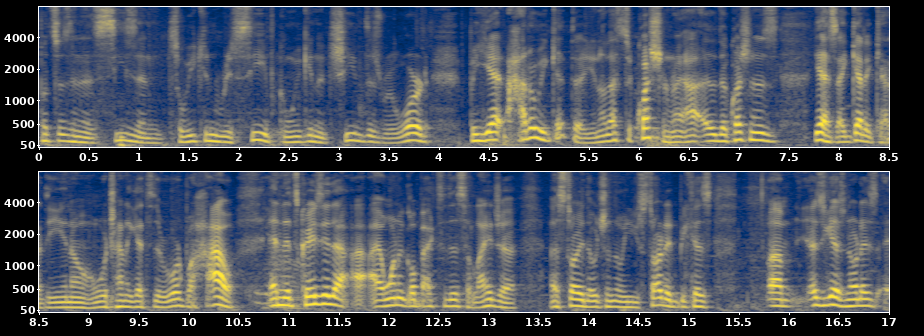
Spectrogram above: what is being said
puts us in a season so we can receive, can we can achieve this reward. But yet, how do we get there? You know, that's the question, right? How, the question is, yes, I get it, Kathy. You know, we're trying to get to the reward, but how? And it's crazy that I, I want to go back to this Elijah uh, story that which is when you started because, um, as you guys notice, uh,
